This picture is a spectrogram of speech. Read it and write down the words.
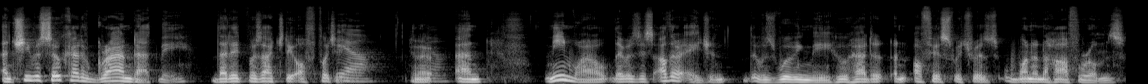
And she was so kind of grand at me that it was actually off putting. Yeah. You know, Yeah. and meanwhile, there was this other agent that was wooing me who had a, an office which was one and a half rooms.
